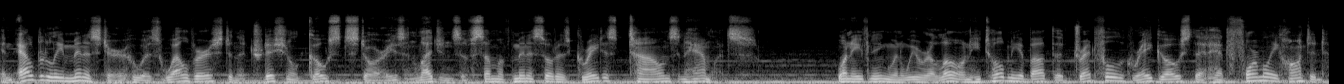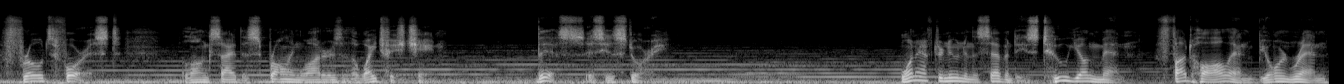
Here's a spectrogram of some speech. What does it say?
an elderly minister who is well versed in the traditional ghost stories and legends of some of Minnesota's greatest towns and hamlets. One evening, when we were alone, he told me about the dreadful gray ghost that had formerly haunted Frode's Forest, alongside the sprawling waters of the Whitefish chain. This is his story. One afternoon in the 70s, two young men, Fudd Hall and Bjorn Wren,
